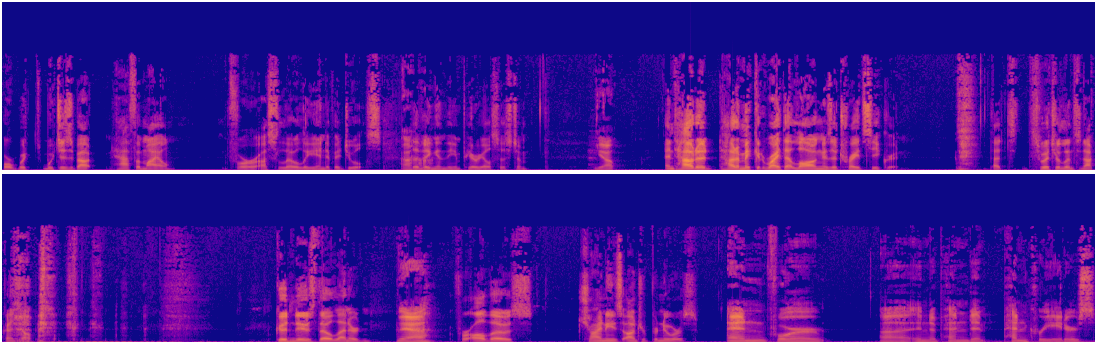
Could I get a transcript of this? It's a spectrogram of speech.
or which, which is about half a mile for us lowly individuals Uh-huh. living in the imperial system. Yep. And how to how to make it write that long is a trade secret. That's Switzerland's not going to tell people. Good news though, Leonard, Yeah. For all those Chinese entrepreneurs. And for uh, independent pen creators,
